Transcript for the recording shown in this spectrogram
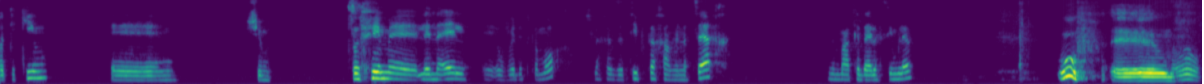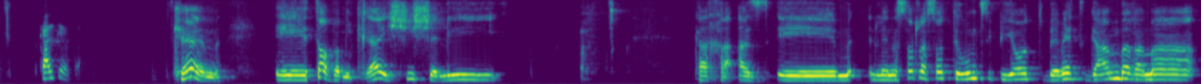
ותיקים, אה, שצריכים אה, לנהל אה, עובדת כמוך? יש לך איזה טיפ ככה מנצח? למה כדאי לשים לב? אוף. התקלתי אותך. כן. טוב, במקרה האישי שלי, ככה, אז לנסות לעשות תיאום ציפיות באמת גם ברמה אה,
